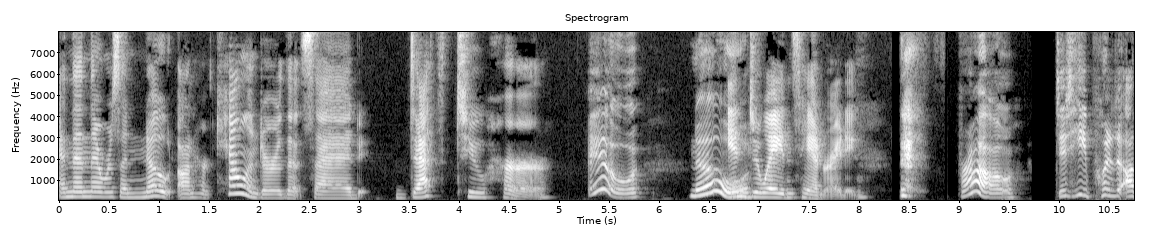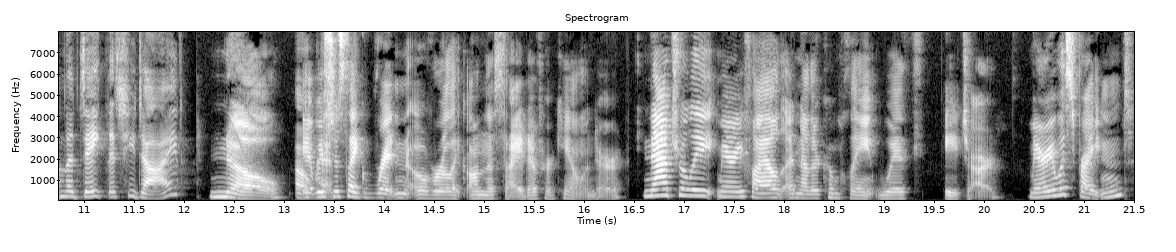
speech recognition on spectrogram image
And then there was a note on her calendar that said, Death to her Ew. No. in Dwayne's handwriting. Bro. Did he put it on the date that she died? No. It was just like written over like on the side of her calendar. Naturally, Mary filed another complaint with HR. Mary was frightened.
